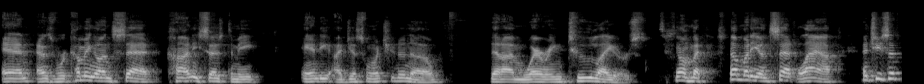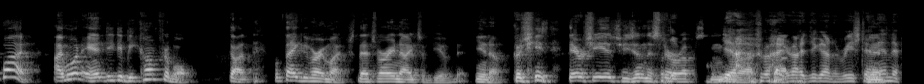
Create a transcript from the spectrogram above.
And as we're coming on set, Connie says to me, "Andy, I just want you to know that I'm wearing two layers." Somebody, somebody on set laughed, and she said, "What? I want Andy to be comfortable." Thought, well, thank you very much. That's very nice of you. You know, because she's there. She is. She's in the stirrups. and, Yeah, uh, right, uh, right. You got to reach down Yeah. in there.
